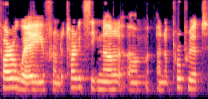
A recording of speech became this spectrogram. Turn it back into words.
far away from the target signal, um, an appropriate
